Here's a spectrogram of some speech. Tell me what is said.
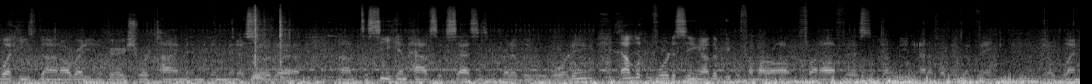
what he's done already in a very short time in, in Minnesota. Um, to see him have success is incredibly rewarding. And I'm looking forward to seeing other people from our front office, you know, lead NFL teams. I think, you know, Glenn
